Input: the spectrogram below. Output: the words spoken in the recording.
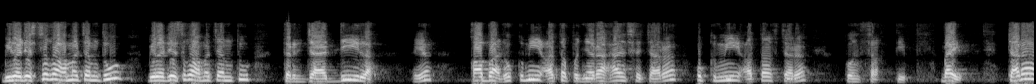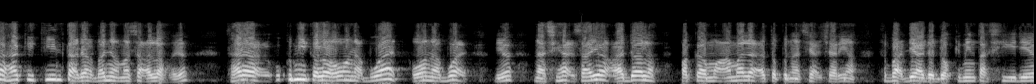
Bila dia serah macam tu, bila dia serah macam tu, terjadilah ya, qabat hukmi atau penyerahan secara hukmi atau secara konstruktif. Baik. Cara hakiki tak ada banyak masalah ya. Cara hukmi kalau orang nak buat, orang nak buat ya, nasihat saya adalah pakar muamalat atau penasihat syariah. Sebab dia ada dokumentasi dia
